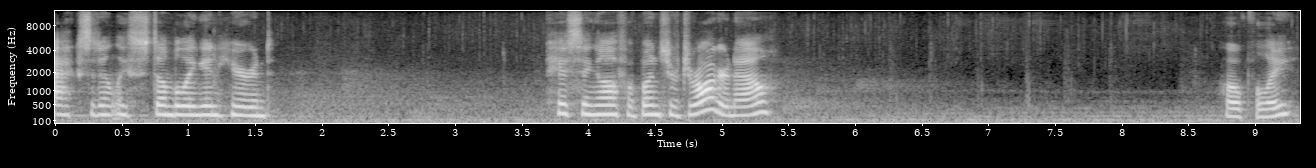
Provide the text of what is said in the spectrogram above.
accidentally stumbling in here and pissing off a bunch of Draugr now. Hopefully.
